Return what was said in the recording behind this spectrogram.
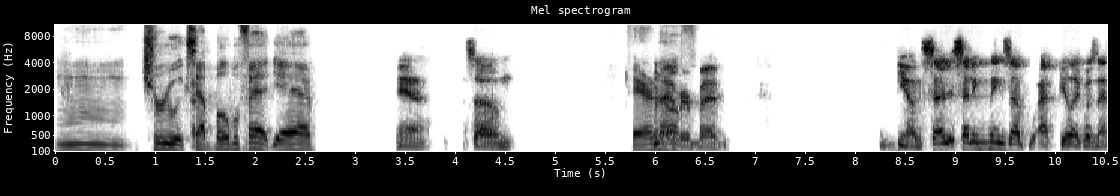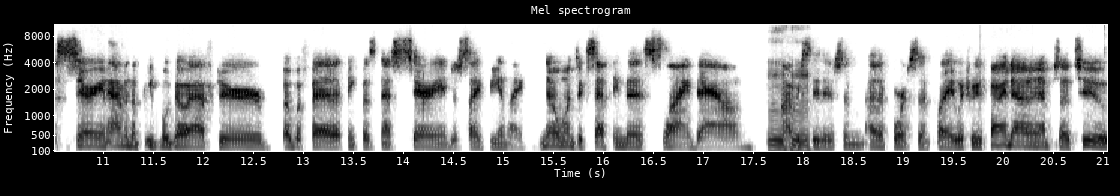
Mm, true, except Boba Fett. Yeah. Yeah. So fair whatever, enough. But you know, set, setting things up, I feel like was necessary, and having the people go after Boba Fett, I think was necessary, and just like being like, no one's accepting this, lying down. Mm-hmm. Obviously, there's some other forces at play, which we find out in episode two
